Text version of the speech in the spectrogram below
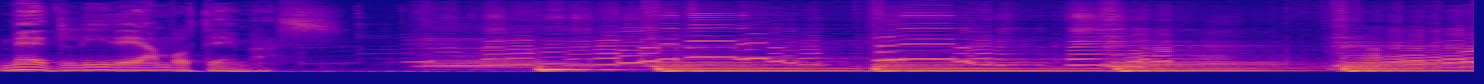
medley de ambos temas.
